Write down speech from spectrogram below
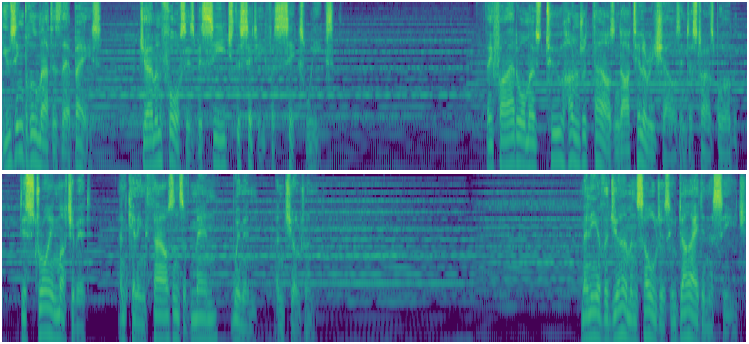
Using Brumath as their base, German forces besieged the city for six weeks. They fired almost 200,000 artillery shells into Strasbourg, destroying much of it and killing thousands of men, women and children. Many of the German soldiers who died in the siege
